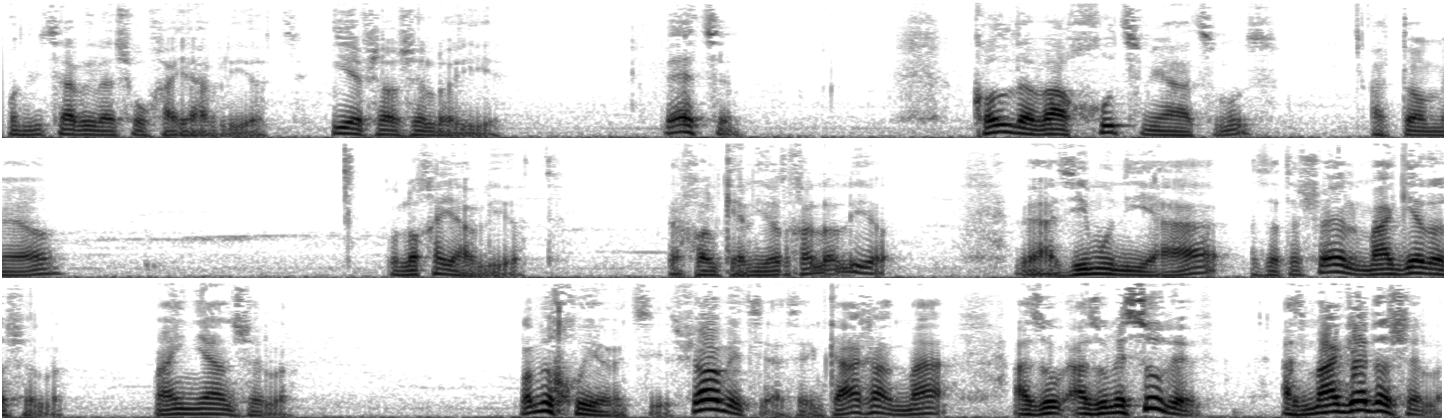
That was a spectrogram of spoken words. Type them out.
הוא נמצא בגלל שהוא חייב להיות. אי אפשר שלא יהיה. בעצם. כל דבר חוץ מהעצמוס, אתה אומר, הוא לא חייב להיות. יכול כן להיות, יכול לא להיות. ואז אם הוא נהיה, אז אתה שואל, מה הגדר שלו? מה העניין שלו? לא מחויב מציאות, אפשר מציאות. אם ככה, מה, אז, הוא, אז הוא מסובב. אז מה הגדר שלו?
